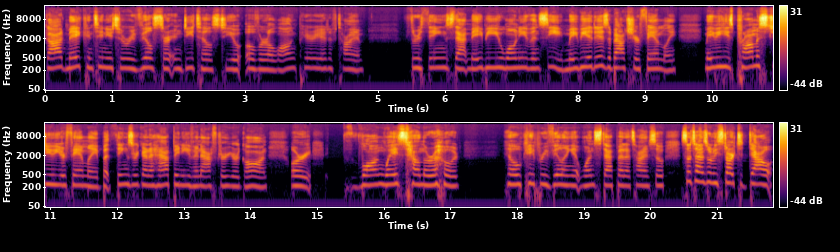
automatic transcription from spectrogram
God may continue to reveal certain details to you over a long period of time through things that maybe you won't even see. Maybe it is about your family. Maybe He's promised you your family, but things are going to happen even after you're gone or long ways down the road. He'll keep revealing it one step at a time. So sometimes when we start to doubt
